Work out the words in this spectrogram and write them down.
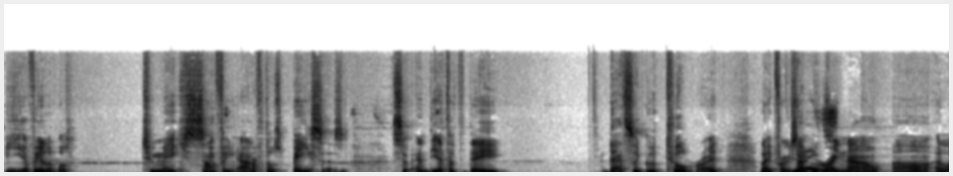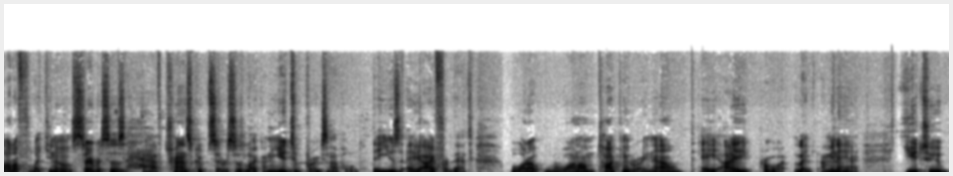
be available to make something out of those bases. So at the end of the day, that's a good tool, right? Like for example, yeah, right now, uh, a lot of like you know services have transcript services, like on YouTube, for example. They use AI for that. What I, what I'm talking right now, AI provide like I mean AI, YouTube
